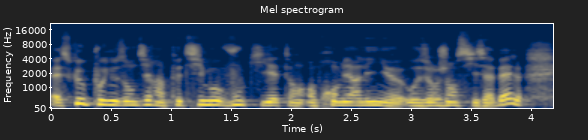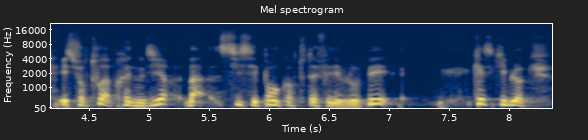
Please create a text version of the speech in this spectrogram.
Est-ce que vous pouvez nous en dire un petit mot, vous qui êtes en, première ligne aux urgences, Isabelle, et surtout après nous dire, bah, si c'est pas encore tout à fait développé, qu'est-ce qui bloque?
